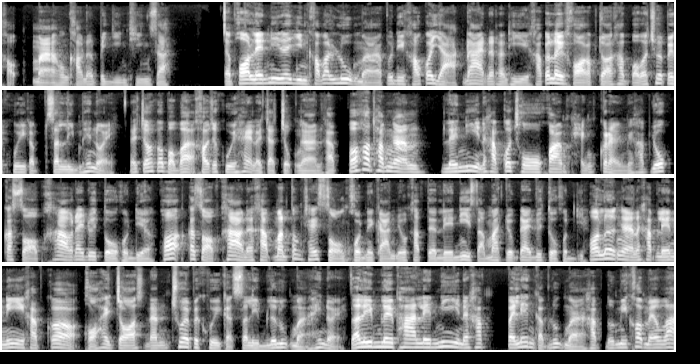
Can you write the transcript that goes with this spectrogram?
เขาหมาของเขานั้นไปยิงทิ้งซะ แต่พอเลนนี่ได้ยินคาว่าลูกหมาปุ๊บนี้เขาก็อยากได้นะทันทีครับก็เลยขอกับจอร์จครับบอกว่าช่วยไปคุยกับสลิมให้หน่อย และจอร์จก็บอกว่าเขาจะคุยให้หลังจากจบงานครับเพราะเขาทำงานเลนนี่นะครับก็โชว์ความแข็งแกร่งนะครับยกกระสอบข้าวได้ด้วยตัวคนเดียว เพราะกระสอบข้าวนะครับมันต้องใช้ 2 คนในการยกครับแต่เลนนี่สามารถยกได้ด้วยตัวคนเดียวพอเลิกงานนะครับเลนนี่ครับก็ขอให้จอร์จนั้นช่วยไปคุยกับสลิมเรื่องลูกหมาให้หน่อยสลิมเลยพาเลนนี่นะครับไปเล่นกับลูกหมาครับโดยมีข้อแม้ว่า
